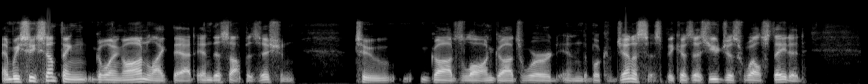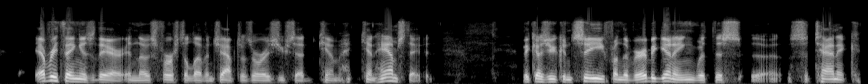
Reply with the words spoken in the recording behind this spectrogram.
And we see something going on like that in this opposition to God's law and God's word in the book of Genesis, because as you just well stated, everything is there in those first 11 chapters, or as you said, Kim, Ken Ham stated, because you can see from the very beginning with this uh, satanic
